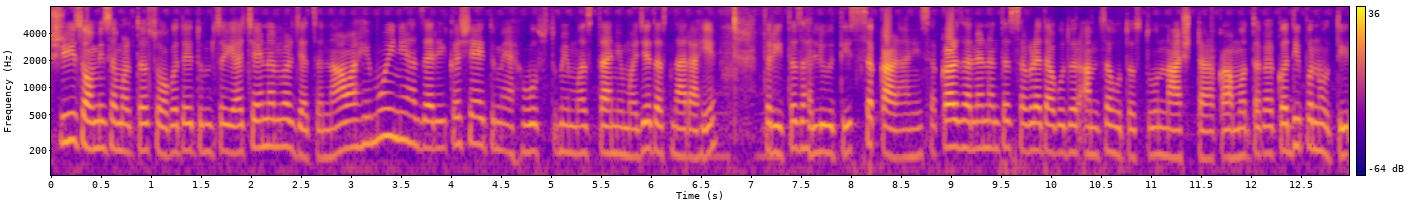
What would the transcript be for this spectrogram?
श्री स्वामी समर्थ स्वागत आहे तुमचं या चॅनलवर ज्याचं नाव आहे मोहिनी हजारे. कसे आहे तुम्ही? आय होप्स तुम्ही मस्त आणि मजेत असणार आहे. तर इथं झाली होती सकाळ आणि सकाळ झाल्यानंतर सगळ्यात अगोदर आमचा होत असतो नाश्ता. कामं तर काय कधी पण होतील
